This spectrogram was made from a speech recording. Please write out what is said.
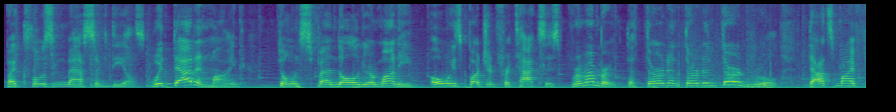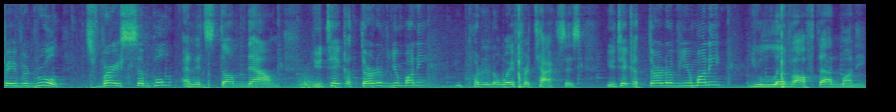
by closing massive deals. With that in mind, don't spend all your money. Always budget for taxes. Remember the third and third and third rule. That's my favorite rule. It's very simple and it's dumbed down. You take a third of your money, you put it away for taxes. You take a third of your money, you live off that money.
